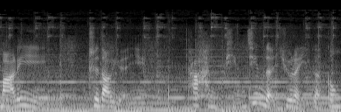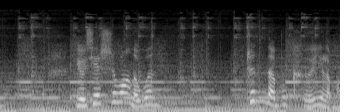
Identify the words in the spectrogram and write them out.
玛丽知道原因，她很平静地鞠了一个躬，有些失望地问：“真的不可以了吗？”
